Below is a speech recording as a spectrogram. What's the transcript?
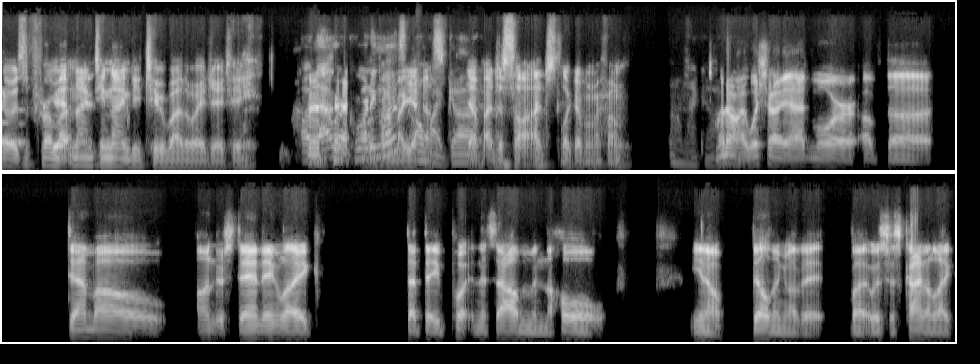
It was from yeah. 1992, by the way, JT. Oh, that recording was. Yes. Oh my god. Yep, I just saw. I just looked up on my phone. Oh my god. I know. I wish I had more of the demo understanding, like that they put in this album and the whole, you know, building of it. But it was just kind of like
